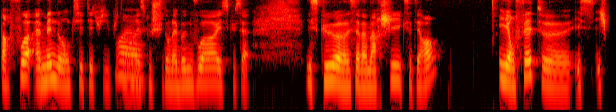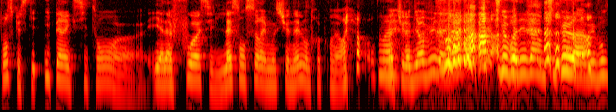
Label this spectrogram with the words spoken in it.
parfois, amène dans l'anxiété. Tu dis, putain, Ouais, est-ce que je suis dans la bonne voie? Est-ce que, ça, est-ce que euh, ça va marcher Etc. Et en fait, euh, et c- et je pense que ce qui est hyper excitant, euh, et à la fois, c'est l'ascenseur émotionnel, l'entrepreneuriat. Bah, tu l'as bien vu d'ailleurs. Je le vois déjà un petit peu là, mais bon.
